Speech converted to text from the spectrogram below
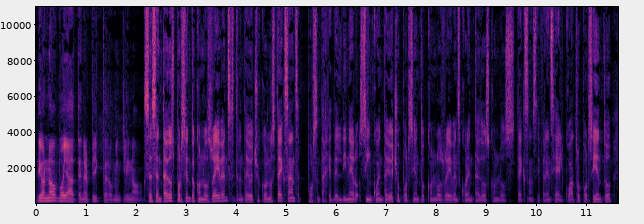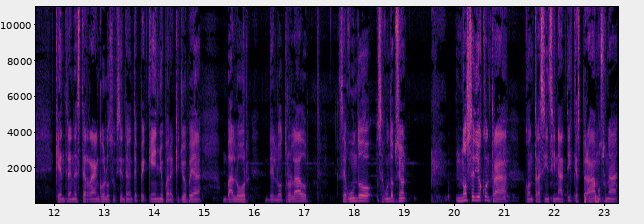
Digo, no voy a tener pick, pero me inclino. 62% con los Ravens, 38% con los Texans. Porcentaje del dinero, 58% con los Ravens, 42% con los Texans. Diferencia del 4% que entra en este rango lo suficientemente pequeño para que yo vea valor del otro lado. Segundo, segunda opción, no se dio contra, contra Cincinnati, que esperábamos una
